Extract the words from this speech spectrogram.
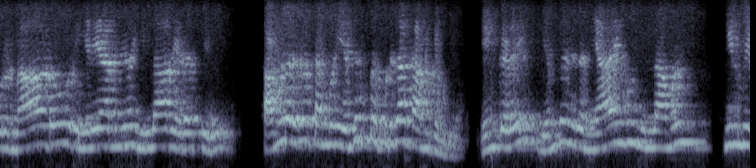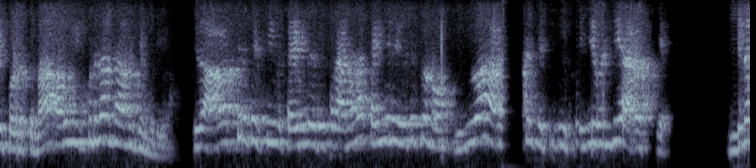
ஒரு நாடோ ஒரு இறையாண்மையோ இல்லாத இடத்தில் தமிழர்கள் தங்களுடைய எதிர்ப்பு இப்படிதான் காமிக்க முடியும். எங்களை எந்தவித நியாயமும் இல்லாமல் கீழ்மைப்படுத்தினா அவங்க இப்படிதான் காமிக்க முடியும். இது அரசியல் கட்சிகள் கையில் இருக்கிறாங்கன்னா கையில எடுக்கணும். இதுதான் அரசியல் கட்சிகள் செய்ய வேண்டிய அரசியல். இன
